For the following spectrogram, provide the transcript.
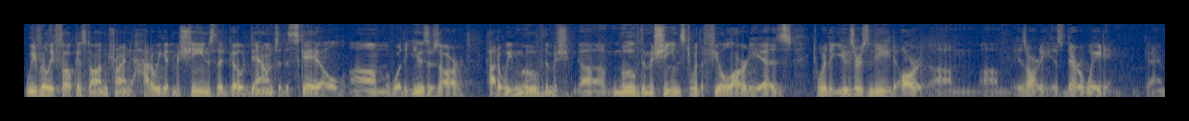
we've really focused on trying to, how do we get machines that go down to the scale um, of where the users are. How do we move the, mach- uh, move the machines to where the fuel already is, to where the users need are, um, um, is already is there waiting. Okay,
